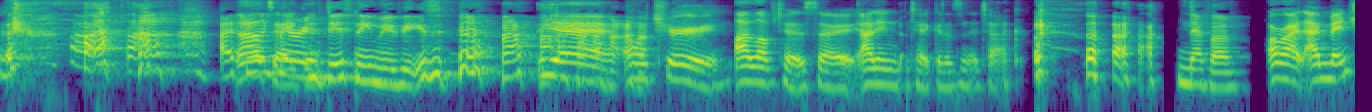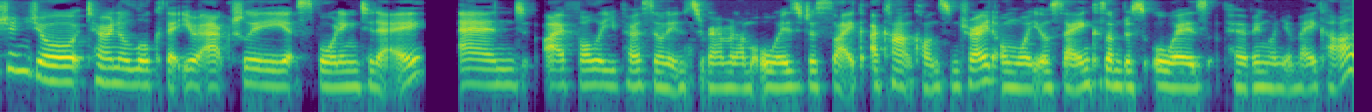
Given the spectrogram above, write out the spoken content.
I feel I'll like they're take in Disney movies. yeah. Oh, true. I loved her. So I didn't take it as an attack. Never. All right. I mentioned your tonal look that you're actually sporting today. And I follow you personally on Instagram, and I'm always just like, I can't concentrate on what you're saying because I'm just always perving on your makeup.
